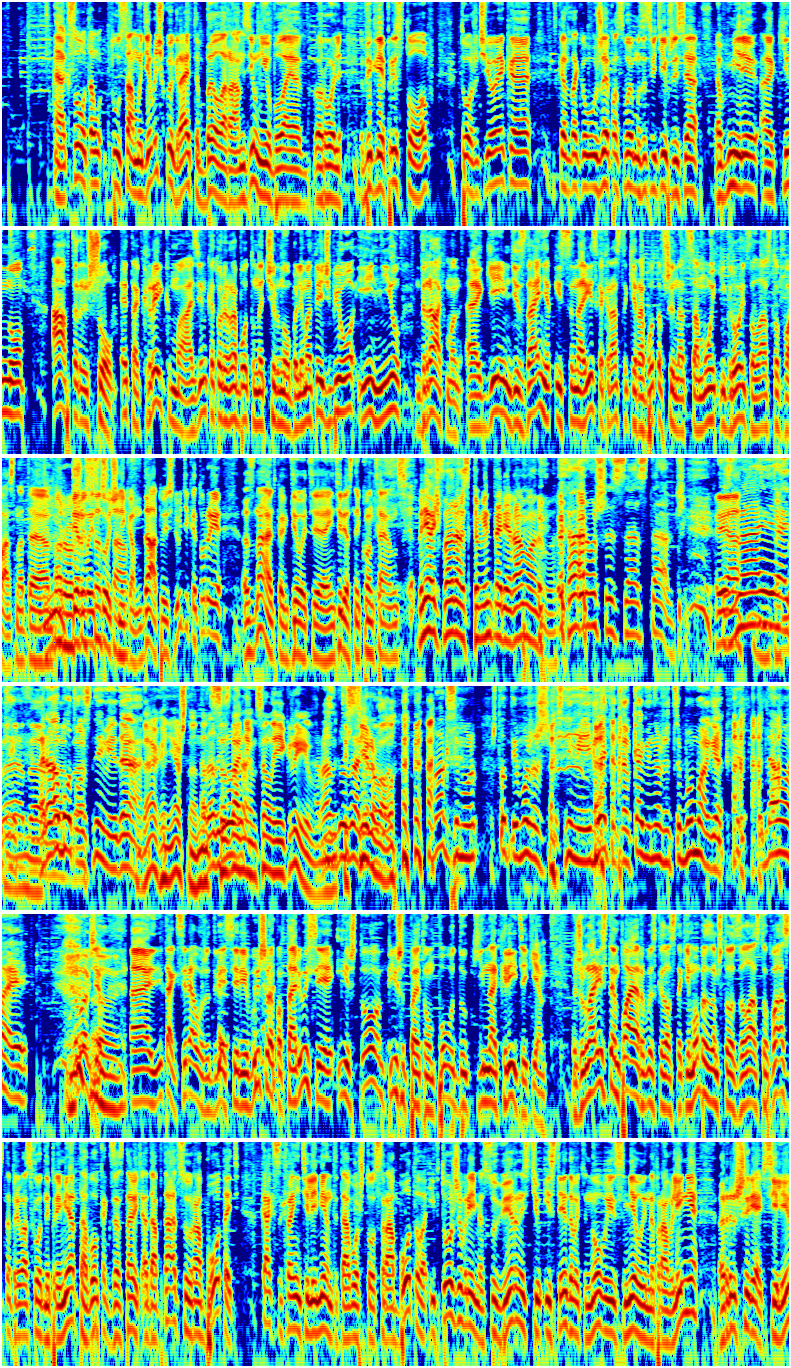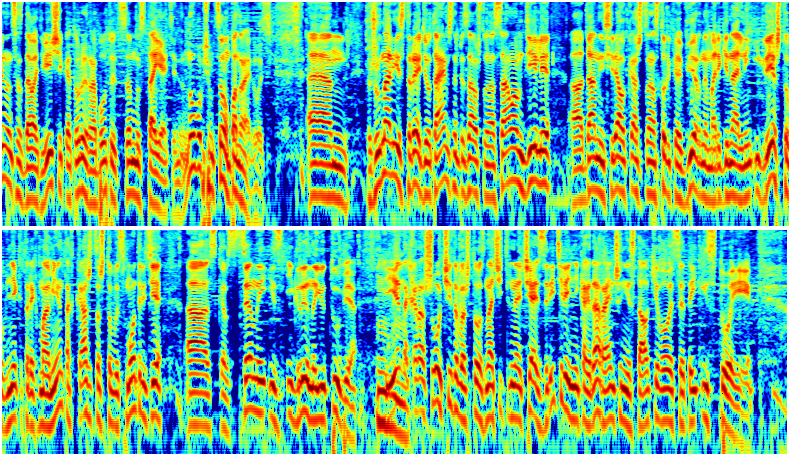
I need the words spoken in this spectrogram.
Э, К слову, ту, ту самую девочку играет Белла Рамзи. У нее была э, роль в «Игре престолов». Тоже человек, э, скажем так, уже по-своему засветившийся в мире кино. Авторы шоу — это Крейг Мазин, который работал над «Чернобылем» от HBO, и Нил Дракман, гейм-дизайнер и сценарист, как раз-таки работавший над самой игрой The Last of Us, над Хороший первоисточником. Да, то есть люди, которые знают, как делать интересный контент. Мне очень понравился комментарий Романова. Хороший составчик. Знаю я Работал. С ними, да. Да, конечно, над Разгружа- созданием целой игры Разгружали. тестировал. Максимум, что ты можешь с ними играть, это камень, ножницы, бумага. Давай. Ну, в общем, э, итак, сериал уже две серии вышло, я повторюсь, и что пишут по этому поводу кинокритики. Журналист Empire высказался таким образом, что The Last of Us это превосходный пример того, как заставить адаптацию работать, как сохранить элементы того, что сработало, и в то же время с уверенностью исследовать новые смелые направления, расширять вселенную, создавать вещи, которые работают самостоятельно. Ну, в общем, в целом понравилось. Эм, журналист Radio Times написал, что на самом деле а, данный сериал кажется настолько верным оригинальной игре, что в некоторых моментах кажется, кажется, что вы смотрите, а, скажем, сцены из игры на Ютубе. И это хорошо, учитывая, что значительная часть зрителей никогда раньше не сталкивалась с этой историей.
